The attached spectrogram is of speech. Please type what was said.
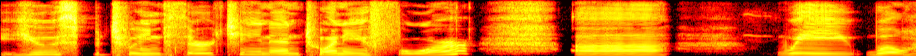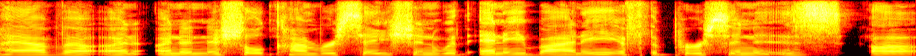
youth between 13 and 24. Uh, we will have a, an, an, initial conversation with anybody. If the person is uh,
